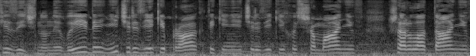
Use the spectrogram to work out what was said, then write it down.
фізично не вийде ні через які практики, ні через якихось шаманів, шарлатанів,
